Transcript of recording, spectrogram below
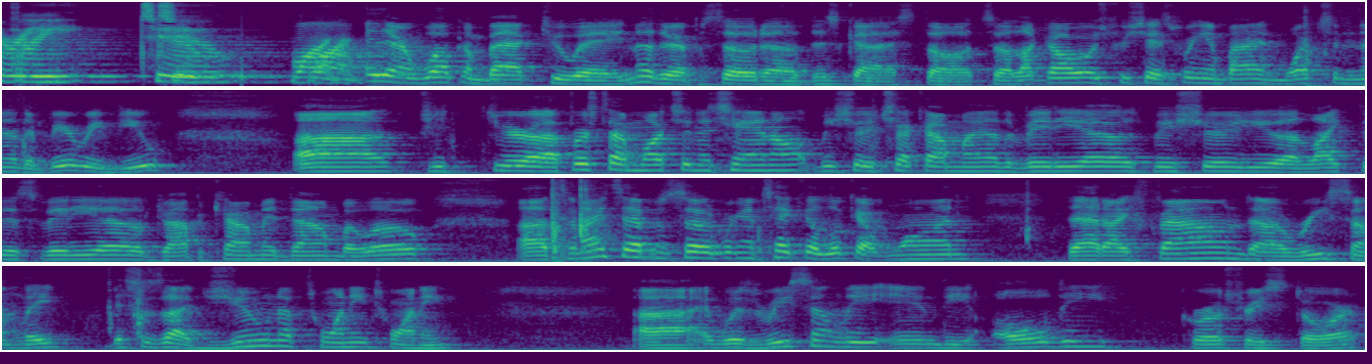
Three, two, one. Hey there, and welcome back to a, another episode of This Guy's Thoughts. Uh, like I always, appreciate swinging by and watching another beer review. Uh, if you, you're uh, first time watching the channel, be sure to check out my other videos. Be sure you uh, like this video, drop a comment down below. Uh, tonight's episode, we're going to take a look at one that I found uh, recently. This is uh, June of 2020. Uh, it was recently in the Aldi grocery store,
